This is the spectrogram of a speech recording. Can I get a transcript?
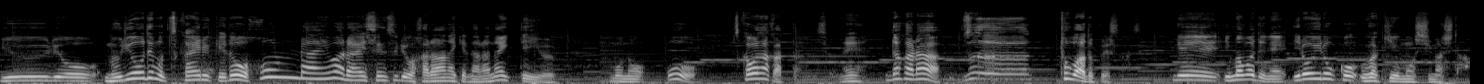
有料、無料でも使えるけど、本来はライセンス料を払わなきゃならないっていうものを使わなかったんですよね。だから、ずっとワードプレスなんですよ。で、今までね、いろいろこう浮気をもしました。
